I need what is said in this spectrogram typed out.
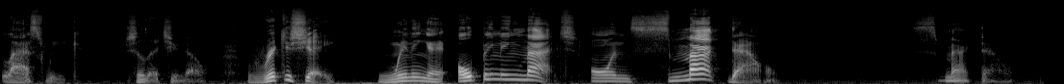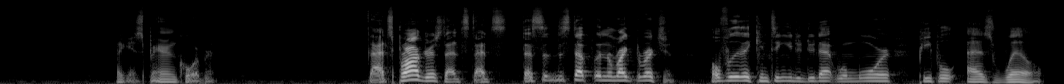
last week should let you know. Ricochet winning an opening match on SmackDown. SmackDown against Baron Corbin. That's progress. That's that's that's a step in the right direction. Hopefully they continue to do that with more people as well.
